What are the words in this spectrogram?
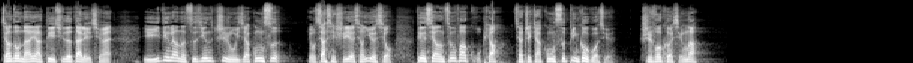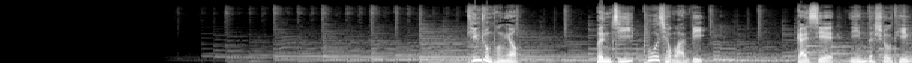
将东南亚地区的代理权。”以一定量的资金置入一家公司，由嘉信实业向越秀定向增发股票，将这家公司并购过去，是否可行呢？听众朋友，本集播讲完毕，感谢您的收听。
